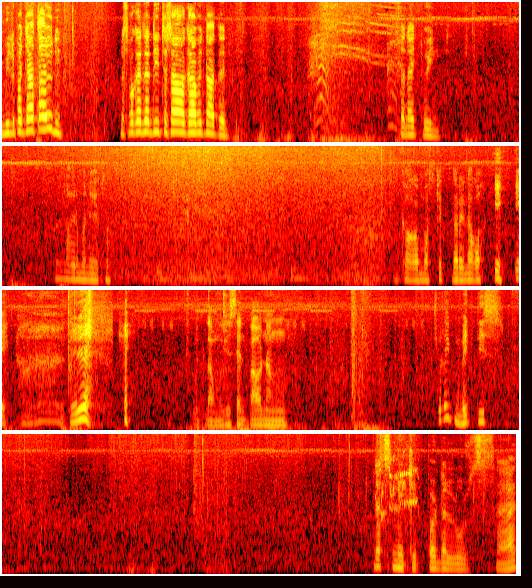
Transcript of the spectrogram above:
Lumilipad yata yun eh. Mas maganda dito sa gamit natin. Sa Nightwing. Ang laki naman nito. Kakamasket na rin ako. Wait lang, magsisend pa ako ng... Should I make this? Let's make it for the rules. At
